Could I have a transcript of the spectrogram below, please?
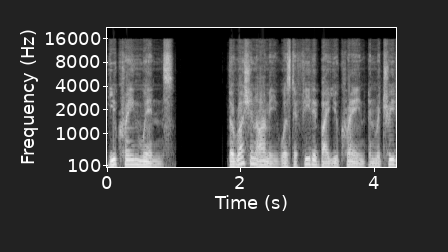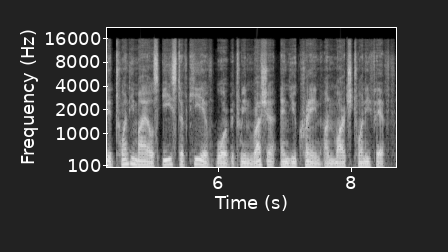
Ukraine wins. The Russian army was defeated by Ukraine and retreated 20 miles east of Kiev war between Russia and Ukraine on March 25.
